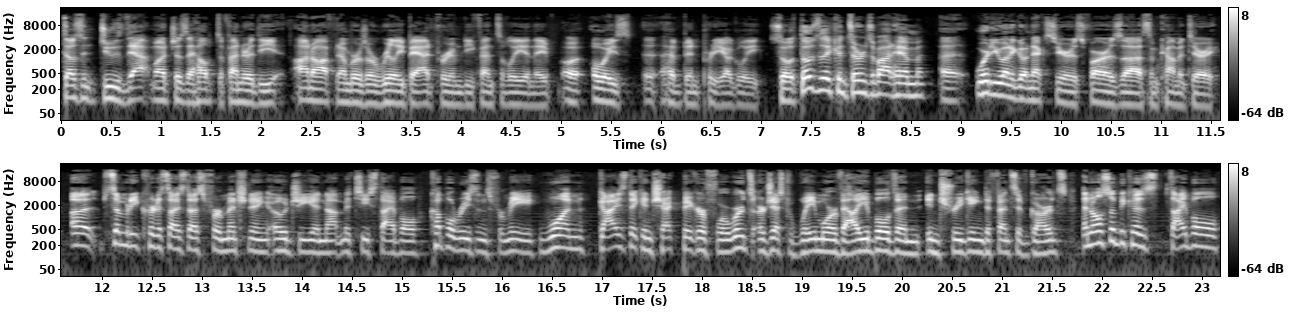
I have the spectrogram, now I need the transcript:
doesn't do that much as a help defender. The on-off numbers are really bad for him defensively, and they've always uh, have been pretty ugly. So those are the concerns about him. Uh, where do you want to go next year as far as uh, some commentary? Uh, somebody criticized us for mentioning OG and not Matisse Thybulle. Couple reasons for me. One, guys that can check bigger forwards are just way more valuable than intriguing defensive guards, and also because Thybulle,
